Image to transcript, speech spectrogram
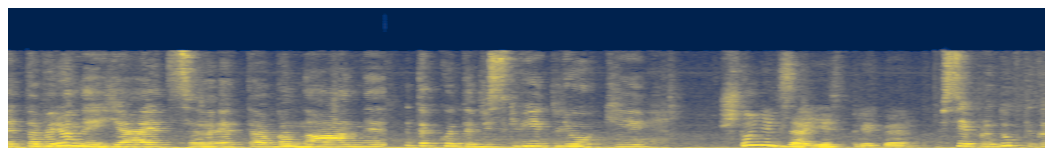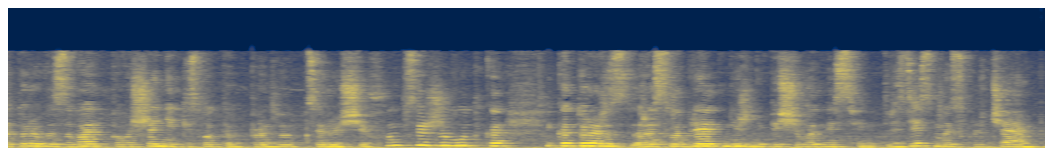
Это вареные яйца, это бананы, это какой-то бисквит легкий. Что нельзя есть при ГЭР? Все продукты, которые вызывают повышение кислотопродуцирующей функции желудка и которые расслабляют нижний пищеводный сфинктер. Здесь мы исключаем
